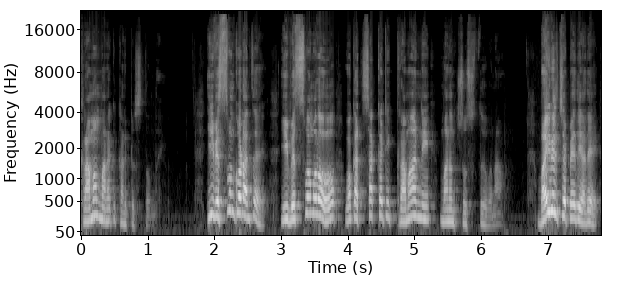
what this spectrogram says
క్రమం మనకు కనిపిస్తుంది. ఈ విశ్వం కూడా అంతే. ఈ విశ్వంలో ఒక చక్కటి క్రమాన్ని మనం చూస్తూ ఉన్నాం. బైబిల్ చెప్పేది అదే.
